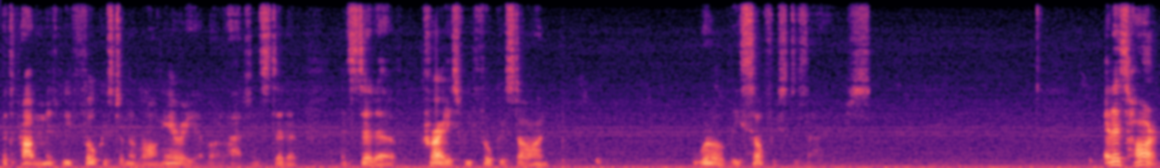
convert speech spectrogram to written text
But the problem is we focused on the wrong area of our lives. Instead of instead of Christ, we focused on worldly, selfish desires. And it's hard.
